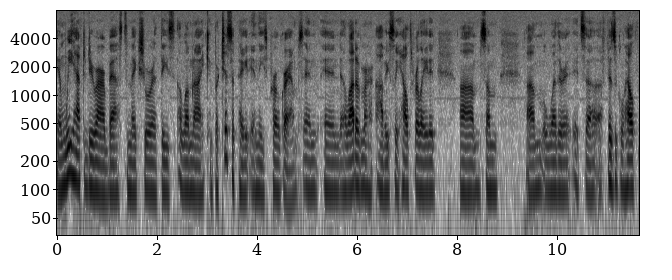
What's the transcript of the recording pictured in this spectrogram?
and we have to do our best to make sure that these alumni can participate in these programs, and and a lot of them are obviously health related. Um, some um, whether it's a, a physical health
